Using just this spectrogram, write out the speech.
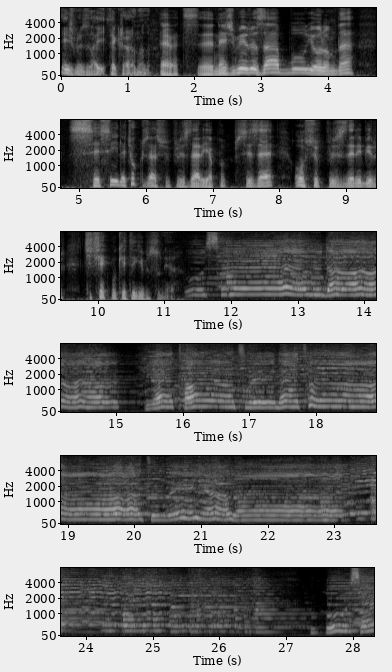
Necmi Rıza'yı tekrar analım. Evet. e, Necmi Rıza bu yorumda sesiyle çok güzel sürprizler yapıp size o sürprizleri bir çiçek buketi gibi sunuyor. Bu sevda ne tatlı ne tatlı yalan Bu sevda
